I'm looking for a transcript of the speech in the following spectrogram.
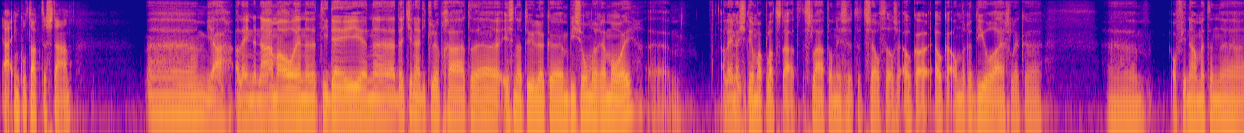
ja, in contact te staan? Um, ja, alleen de naam al en het idee en dat je naar die club gaat is natuurlijk bijzonder en mooi. Um, Alleen als je het helemaal plat staat, slaat, dan is het hetzelfde als elke, elke andere deal eigenlijk. Uh, uh, of je nou met een, uh,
